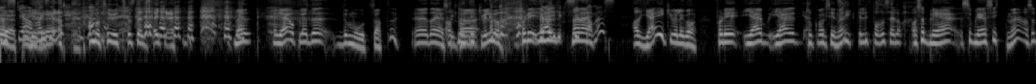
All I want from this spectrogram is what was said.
elsker jo han vaksiner. Han måtte ut og stelle seg i kø. Men, men jeg opplevde det motsatte. eh, Da jeg At skulle noen ta ikke ville gå. Fordi, ja, men, nei, nei. At jeg ikke ville gå. Fordi jeg, jeg tok vaksine, Jeg litt på det selv også. og så ble, jeg, så ble jeg sittende, og så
